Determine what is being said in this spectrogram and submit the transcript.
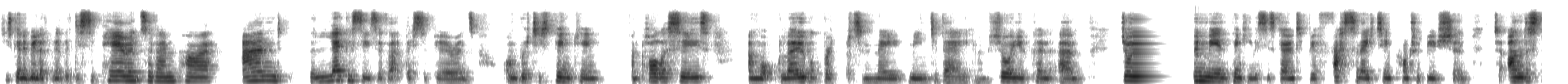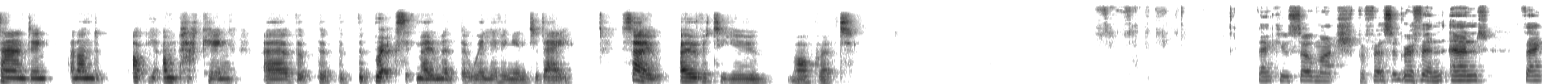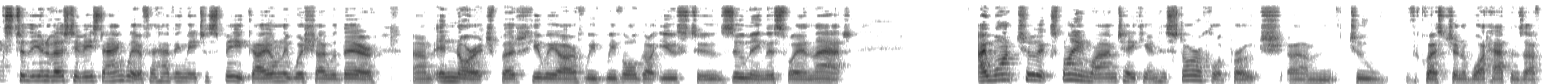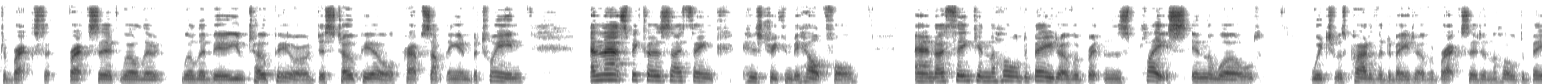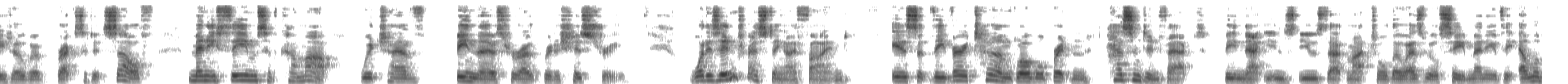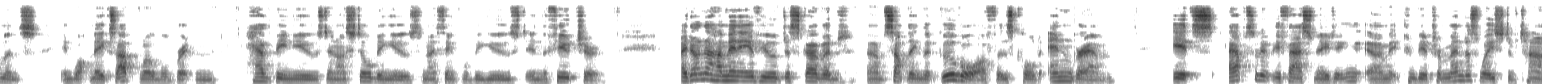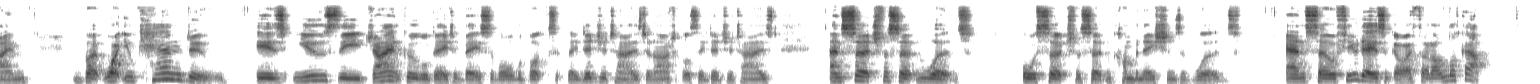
She's going to be looking at the disappearance of empire and the legacies of that disappearance on British thinking and policies and what global Britain may mean today. And I'm sure you can um, join me in thinking this is going to be a fascinating contribution to understanding and under, uh, unpacking uh, the, the, the Brexit moment that we're living in today. So over to you, Margaret. Thank you so much, Professor Griffin. And thanks to the University of East Anglia for having me to speak. I only wish I were there um, in Norwich, but here we are. We've, we've all got used to zooming this way and that. I want to explain why I'm taking an historical approach um, to the question of what happens after Brexit. Brexit. Will there will there be a utopia or a dystopia or perhaps something in between? And that's because I think history can be helpful. And I think in the whole debate over Britain's place in the world, which was part of the debate over Brexit and the whole debate over Brexit itself, many themes have come up which have been there throughout British history. What is interesting, I find, is that the very term global Britain hasn't, in fact, been that used, used that much, although, as we'll see, many of the elements in what makes up global Britain have been used and are still being used, and I think will be used in the future. I don't know how many of you have discovered um, something that Google offers called Ngram. It's absolutely fascinating. Um, it can be a tremendous waste of time. But what you can do is use the giant Google database of all the books that they digitized and articles they digitized and search for certain words or search for certain combinations of words. And so a few days ago, I thought I'll look up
